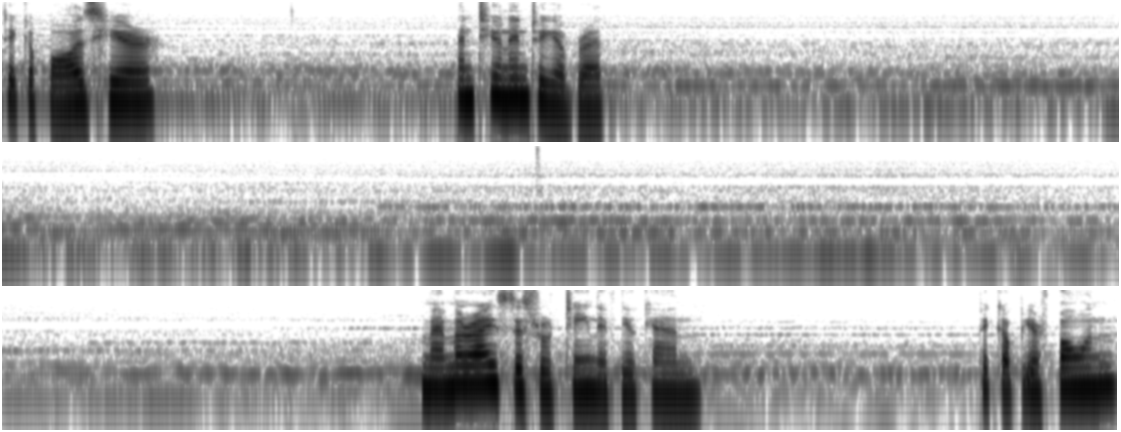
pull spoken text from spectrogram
Take a pause here and tune into your breath. Memorize this routine if you can. Pick up your phone,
